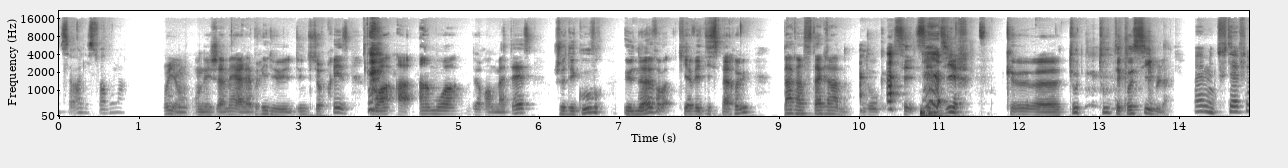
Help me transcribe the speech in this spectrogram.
savoir l'histoire de l'art. Oui, on n'est jamais à l'abri d'une surprise. Moi, à un mois de rendre ma thèse, je découvre une œuvre qui avait disparu par Instagram. Donc c'est dire que euh, tout, tout, est possible. Ouais, mais tout à fait.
